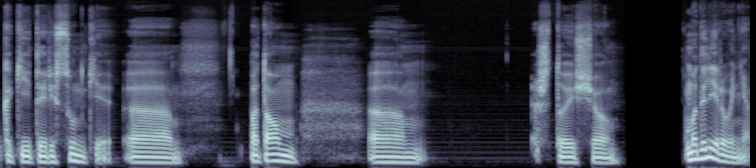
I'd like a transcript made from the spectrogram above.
какие-то рисунки. Эм, потом, эм, что еще? Моделирование.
